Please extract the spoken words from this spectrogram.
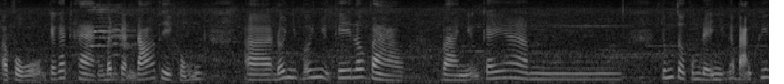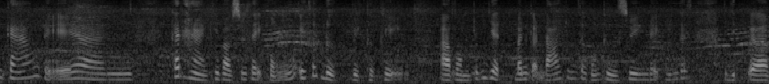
ờ, phục vụ cho khách hàng. Bên cạnh đó thì cũng ờ, đối với những cái lối vào và những cái chúng tôi cũng để những cái bản khuyến cáo để khách hàng khi vào siêu thị cũng ý thức được việc thực hiện à, phòng chống dịch. Bên cạnh đó chúng tôi cũng thường xuyên để những cái dịch ờ,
